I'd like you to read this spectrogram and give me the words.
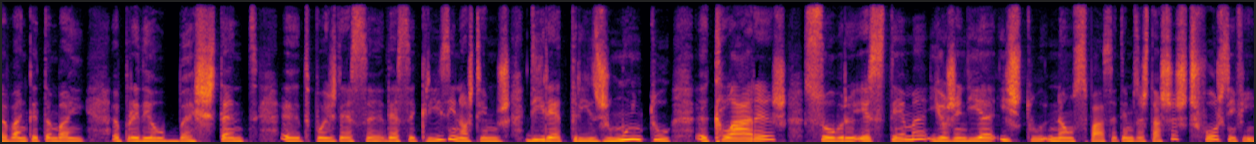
a banca também aprendeu bastante uh, depois dessa, dessa crise e nós temos diretrizes muito uh, claras sobre esse tema e hoje em dia isto não se passa. Temos as taxas de esforço, enfim,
